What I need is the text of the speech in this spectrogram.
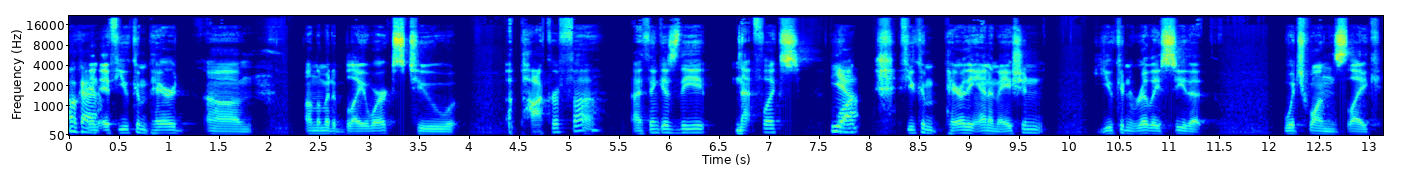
Okay. And if you compared um, Unlimited Blade Works to Apocrypha, I think is the Netflix yeah. one, if you compare the animation, you can really see that which one's like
